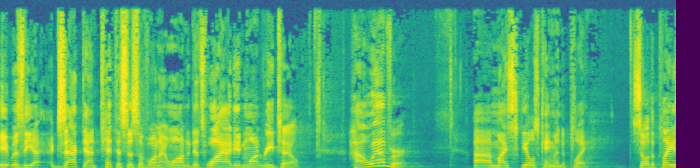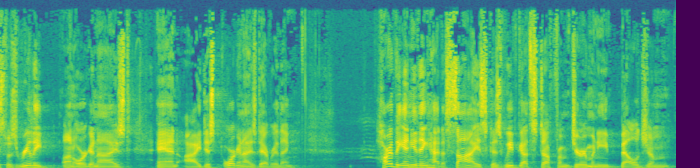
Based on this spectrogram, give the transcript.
it was the exact antithesis of what I wanted. It's why I didn't want retail. However, uh, my skills came into play. So the place was really unorganized, and I just organized everything. Hardly anything had a size because we've got stuff from Germany, Belgium,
